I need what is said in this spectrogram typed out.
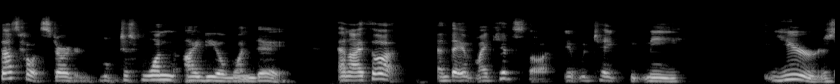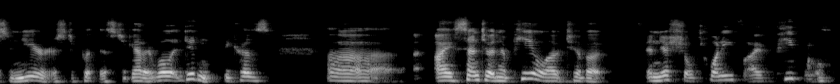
That's how it started. Just one idea one day, and I thought, and they, my kids thought, it would take me years and years to put this together. Well, it didn't because uh, I sent an appeal out to about initial 25 people,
